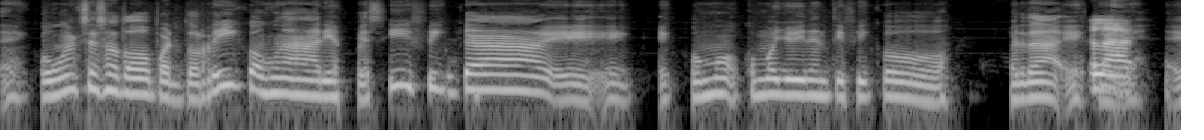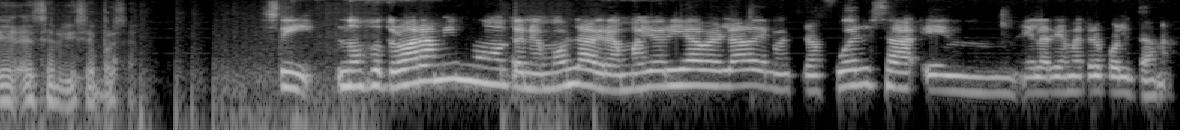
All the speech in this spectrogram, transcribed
eh, con un acceso a todo Puerto Rico? ¿Es una área específica? ¿cómo, ¿cómo, yo identifico verdad este, el servicio presente? Sí, nosotros ahora mismo tenemos la gran mayoría, ¿verdad?, de nuestra fuerza en el área metropolitana.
